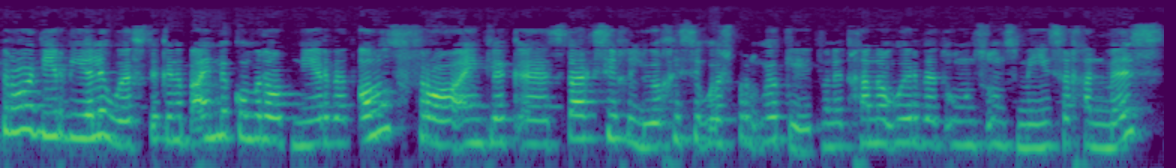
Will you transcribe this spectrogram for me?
praat hier die hele hoofstuk en op eintlik kom dit daarop neer dat al ons vra eintlik 'n sterk psigologiese oorsprong ook het want dit gaan daaroor dat ons ons mense gaan mis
